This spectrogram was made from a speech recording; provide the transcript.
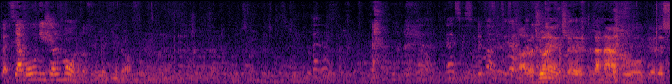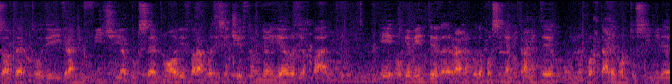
cioè siamo unici al mondo su queste cose. ha ragione, c'è la Nato che adesso ha aperto dei grandi uffici a Bruxelles nuovi e farà quasi 600 milioni di euro di appalti e ovviamente verranno poi dopo assegnati tramite un portale molto simile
